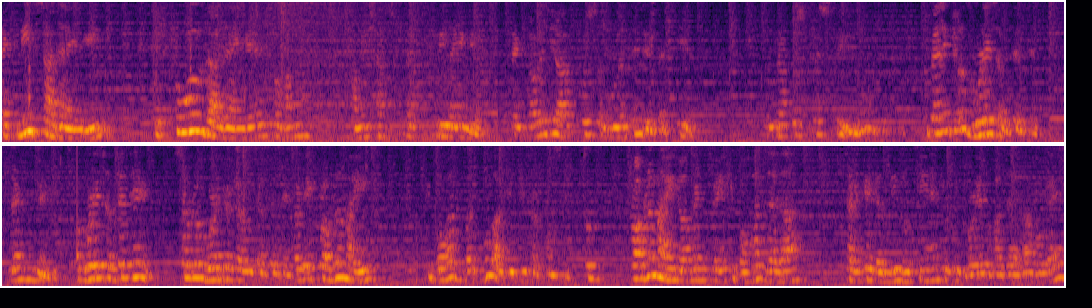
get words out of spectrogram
टेक्निक्स आ जाएँगी, कुछ टूल्स आ जाएँगे तो हम हमेशा स्ट्रेस फ्री रहेंगे। टेक्नोलॉजी आपको सहूलतें दे सकती है, लेकिन आपको स्ट्रेस फ्री नहीं सकती। पहले के लोग घोड़े चलते थे? लंदन में। घोड़े चलते थे सब लोग घोड़े पे ट्रेवल करते थे पर एक प्रॉब्लम आई कि बहुत बदबू आती थी सड़कों से। तो प्रॉब्लम आई गवर्नमेंट पे कि बहुत ज़्यादा सड़कें गंदी होती हैं, क्योंकि घोड़े बहुत ज़्यादा हो गए।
